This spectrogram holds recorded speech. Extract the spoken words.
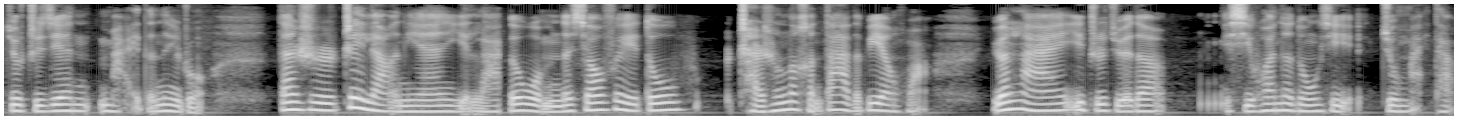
就直接买的那种。但是这两年以来，我们的消费都产生了很大的变化。原来一直觉得喜欢的东西就买它，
